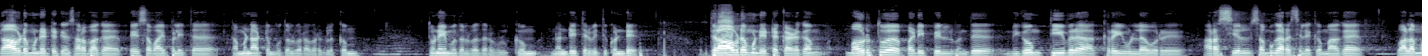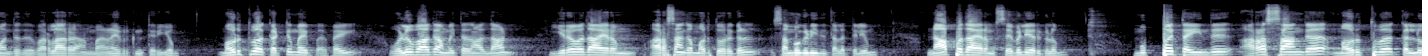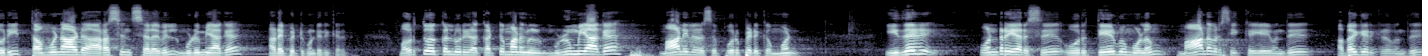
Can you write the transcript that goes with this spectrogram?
திராவிட முன்னேற்றத்தின் சார்பாக பேச வாய்ப்பளித்த தமிழ்நாட்டு முதல்வர் அவர்களுக்கும் துணை முதல்வர் அவர்களுக்கும் நன்றி தெரிவித்துக் கொண்டு திராவிட முன்னேற்றக் கழகம் மருத்துவ படிப்பில் வந்து மிகவும் தீவிர அக்கறை உள்ள ஒரு அரசியல் சமூக அரசியல் இயக்கமாக வலம் வந்தது வரலாறு அனைவருக்கும் தெரியும். மருத்துவ கட்டுமைப்பை வலுவாக அமைத்ததனால்தான் இருபதாயிரம் அரசாங்க மருத்துவர்கள் சமூக நீதி தளத்திலும் நாற்பதாயிரம் செவிலியர்களும் முப்பத்தைந்து அரசாங்க மருத்துவ கல்லூரி தமிழ்நாடு அரசின் செலவில் முழுமையாக நடைபெற்று கொண்டிருக்கிறது. மருத்துவக் கல்லூரியில் கட்டுமானங்கள் முழுமையாக மாநில அரசு பொறுப்பெடுக்க முன் இதை ஒன்றிய அரசு ஒரு தேர்வு மூலம் மாணவர் சேர்க்கையை வந்து அபகரிக்கிற வந்து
